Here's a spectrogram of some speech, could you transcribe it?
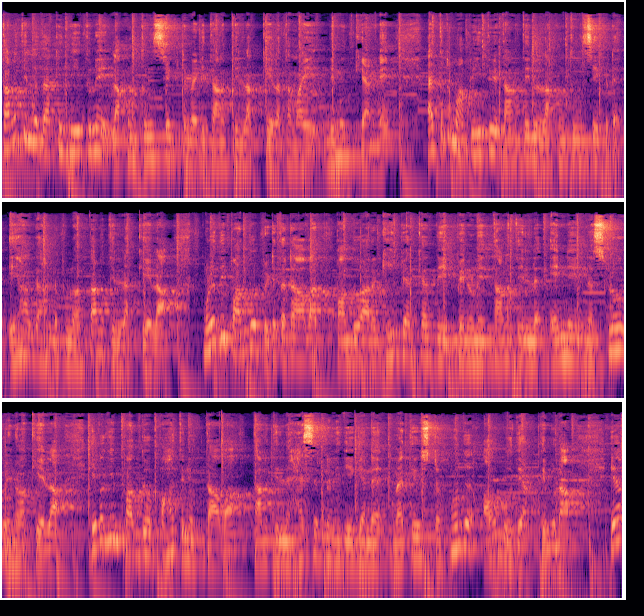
තනතිල්ල දකිද්දී තුනේ ලකුණු 300කට වැඩි තනතිල්ලක් කියලා තමයි දිමුත් කියන්නේ. ඇත්තටම අපි හිතුවේ තනතිල්ල ලකුණු 300කට එහා ගහන්න පුළුවන් තනතිල්ලක් කියලා. මුලදී පන්දුව පිටතට ආවත් පන්දුව අර කිහිපයක් යද්දී පෙනුනේ තනතිල්ල එන්න එන්න ස්ලෝ වෙනවා කියලා. ඒ වගේම පන්දුව පහතිනුත් ආවා. තනතිල්ල හැසිරෙන විදිය ගැන මැතිව්ස්ට හොඳ අවබෝධයක් තිබුණා. එයා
